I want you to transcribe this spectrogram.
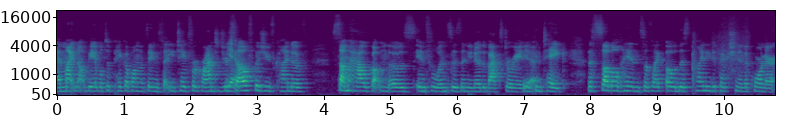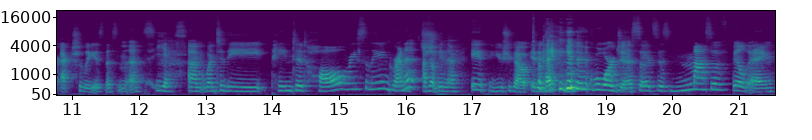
and might not be able to pick up on the things that you take for granted yourself because you've kind of somehow gotten those influences and you know the backstory and you can take the subtle hints of like, oh, this tiny depiction in the corner actually is this and this. yes. Um, went to the Painted Hall recently in Greenwich. I've not been there. It you should go. It is Okay. gorgeous. So it's this massive building.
